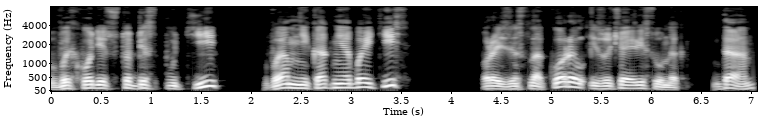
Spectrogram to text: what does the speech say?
Выходит, что без пути вам никак не обойтись? произнесла Корел, изучая рисунок. Да.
